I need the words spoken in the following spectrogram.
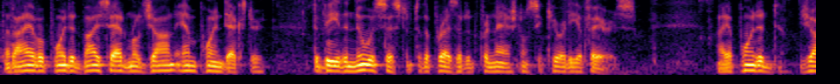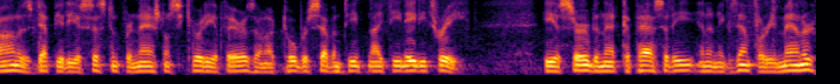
that I have appointed Vice Admiral John M. Poindexter to be the new assistant to the President for National Security Affairs. I appointed John as Deputy Assistant for National Security Affairs on October 17, 1983. He has served in that capacity in an exemplary manner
